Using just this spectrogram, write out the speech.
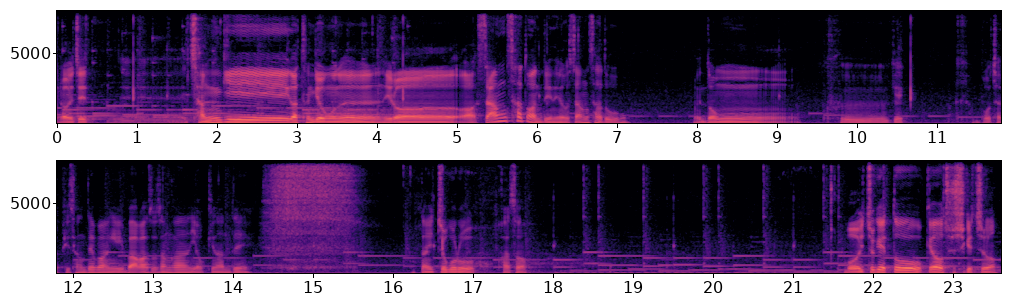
이런 이제 장기 같은 경우는 이런 아, 쌍사도 안 되네요. 쌍사도 너무 그게 뭐 어차피 상대방이 막아서 상관이 없긴 한데 일단 이쪽으로 가서 뭐 이쪽에 또 껴 주시겠죠.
